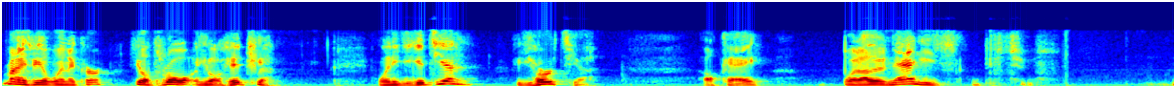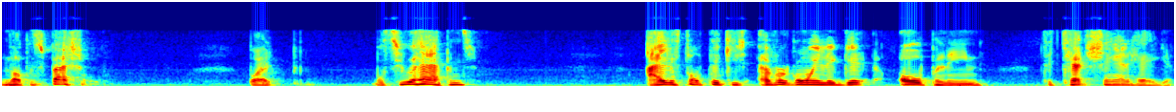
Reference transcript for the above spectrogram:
Reminds me of Lineker. He'll throw, he'll hit you. When he hits you, he hurts you. Okay? But other than that, he's nothing special. But we'll see what happens. I just don't think he's ever going to get opening to catch Sandhagen.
